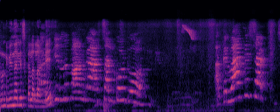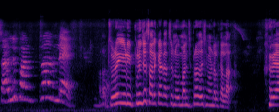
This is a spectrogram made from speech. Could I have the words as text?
రెండు బిందెలు తీసుకెళ్ళాలండి. చూడ ఈడు ఇప్పటి నుంచే చలికేటచ్చు నువ్వు మంచి ప్రదేశం ఉండాలి కల్లా రే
